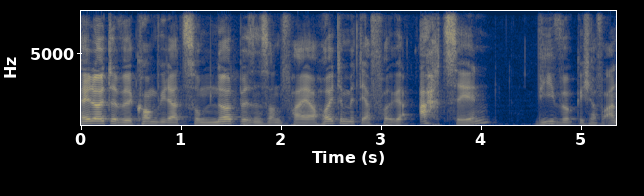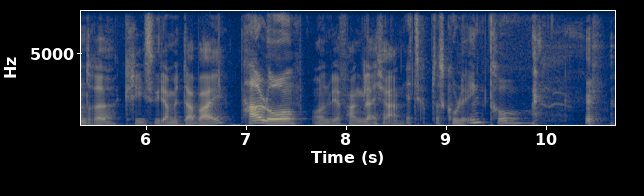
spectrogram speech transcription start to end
Hey Leute, willkommen wieder zum Nerd Business on Fire. Heute mit der Folge 18. Wie wirklich auf andere. Kries wieder mit dabei. Hallo. Und wir fangen gleich an. Jetzt kommt das coole Intro.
